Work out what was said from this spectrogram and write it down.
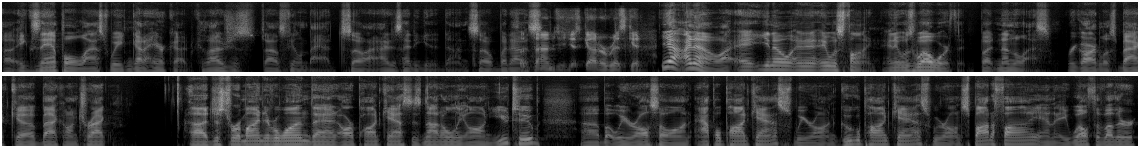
uh, example last week and got a haircut because I was just I was feeling bad, so I, I just had to get it done. So, but sometimes was, you just got to risk it. Yeah, I know. I you know, and it, it, was fine and it was well worth it. But nonetheless, regardless, back uh, back on track. Uh, just to remind everyone that our podcast is not only on YouTube, uh, but we are also on Apple Podcasts, we are on Google Podcasts, we're on Spotify, and a wealth of other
